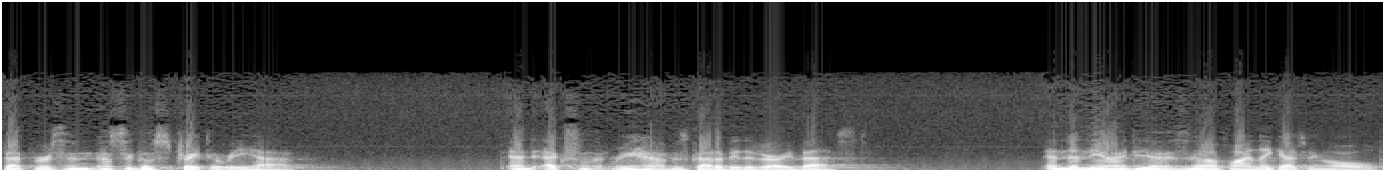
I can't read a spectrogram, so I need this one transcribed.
That person has to go straight to rehab. And excellent rehab has got to be the very best. And then the idea is now finally catching hold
